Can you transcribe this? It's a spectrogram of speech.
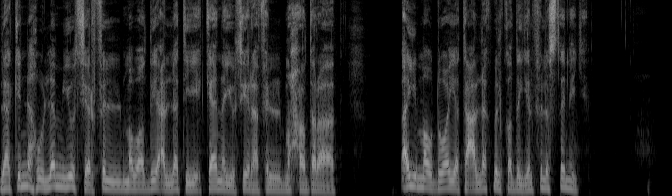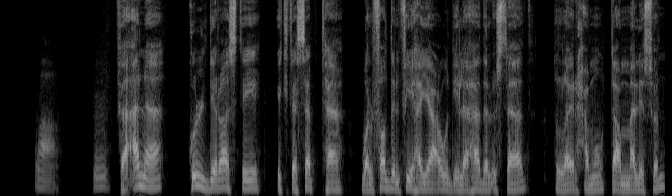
لكنه لم يثر في المواضيع التي كان يثيرها في المحاضرات. أي موضوع يتعلق بالقضية الفلسطينية. واو. فأنا كل دراستي اكتسبتها والفضل فيها يعود إلى هذا الأستاذ. الله يرحمه تام ماليسون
